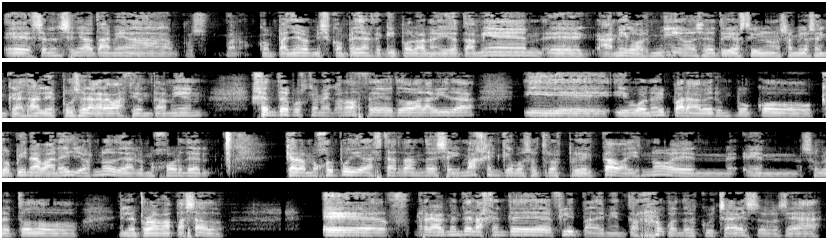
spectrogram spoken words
Eh, se lo he enseñado también a pues bueno compañeros mis compañeros de equipo lo han oído también eh, amigos míos el otro día estuvieron unos amigos en casa les puse la grabación también gente pues que me conoce de toda la vida y, y bueno y para ver un poco qué opinaban ellos no de a lo mejor del que a lo mejor pudiera estar dando esa imagen que vosotros proyectabais no en, en sobre todo en el programa pasado eh, realmente la gente flipa de mi entorno cuando escucha eso. O sea,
